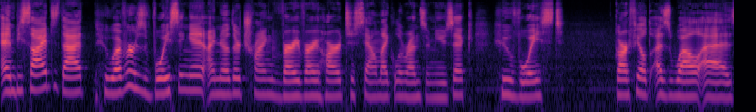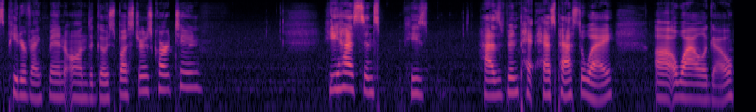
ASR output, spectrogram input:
And besides that, whoever is voicing it, I know they're trying very, very hard to sound like Lorenzo Music, who voiced Garfield as well as Peter Venkman on the Ghostbusters cartoon. He has since he's has been has passed away uh, a while ago.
